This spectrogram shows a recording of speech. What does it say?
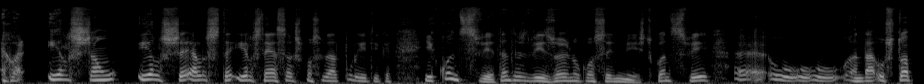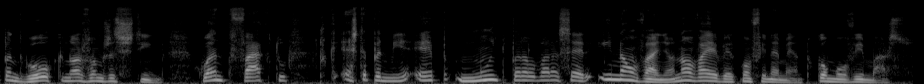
agora eles são eles, eles, têm, eles têm essa responsabilidade política. E quando se vê tantas divisões no Conselho de Ministros, quando se vê uh, o, o, andar, o stop and go que nós vamos assistindo, quando de facto, porque esta pandemia é muito para levar a sério. E não venham, não vai haver confinamento como houve em março.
